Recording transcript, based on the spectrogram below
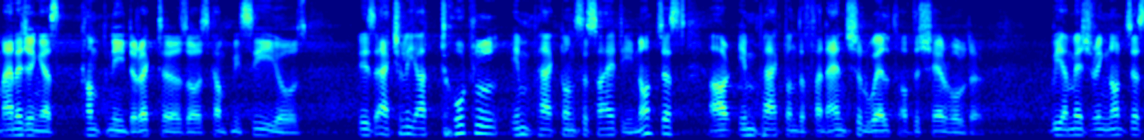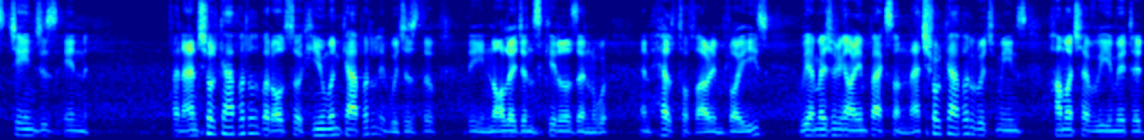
managing as company directors or as company CEOs is actually our total impact on society, not just our impact on the financial wealth of the shareholder. We are measuring not just changes in financial capital, but also human capital, which is the, the knowledge and skills and, and health of our employees. We are measuring our impacts on natural capital, which means how much have we emitted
